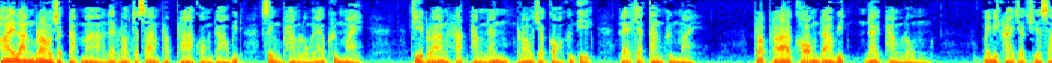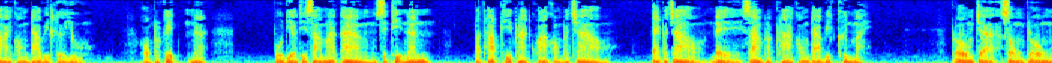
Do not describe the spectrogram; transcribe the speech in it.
ภายหลังเราจะกลับมาและเราจะสร้างพระพลาของดาวิดซึ่งพังลงแล้วขึ้นใหม่ ที่ร้างหักพังนั้นเราจะก่อขึ้นอีก และจะตั้งขึ้นใหม่ พระพลาของดาวิดได้พังลง ไม่มีใครจากเชื้อสายของดาวิดเหลืออยู่ องค์พระคริสต์นะผู้เดียวที่สามารถอ้างสิทธินั้น ประทับที่พระหัตถ์ขวาของพระเจ้า แต่พระเจ้าได้สร้างพระพลาของดาวิดขึ้นใหม่ พระองค์จะส่งพระองค์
